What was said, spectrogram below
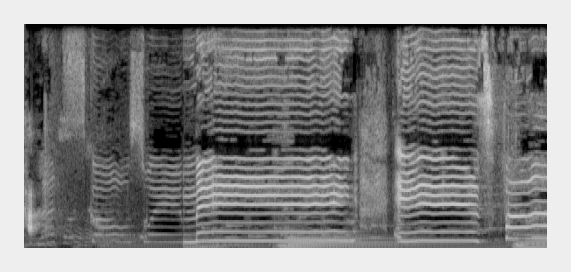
ค่ะ Let's go swimming. It's fun.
